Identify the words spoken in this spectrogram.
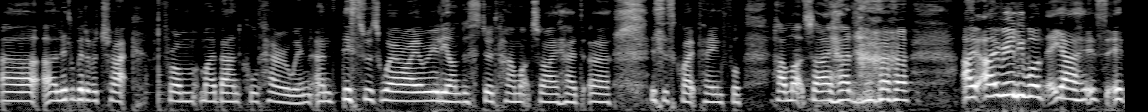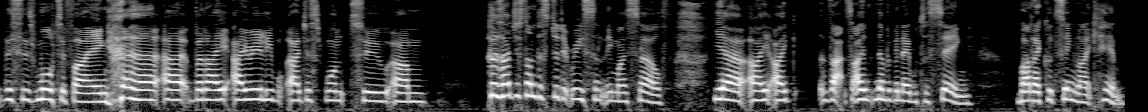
uh, a little bit of a track from my band called Heroin, and this was where I really understood how much I had. Uh, this is quite painful. How much I had. I, I really want. Yeah, it, this is mortifying, uh, but I, I really, I just want to, because um, I just understood it recently myself. Yeah, I, I, that's. I've never been able to sing, but I could sing like him,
